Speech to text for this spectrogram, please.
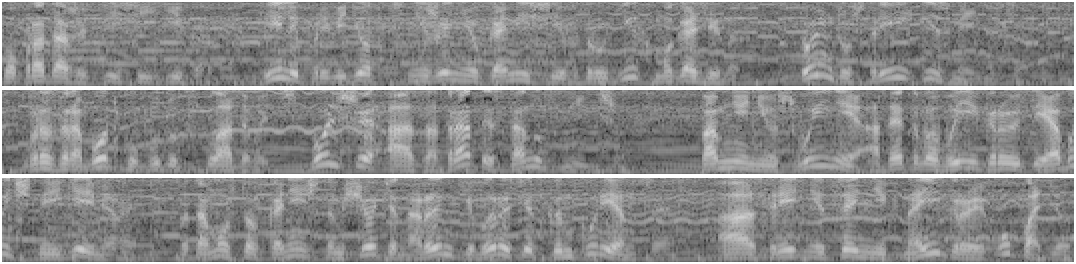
по продаже PC-игр или приведет к снижению комиссии в других магазинах, то индустрия изменится. В разработку будут вкладывать больше, а затраты станут меньше – по мнению Суини, от этого выиграют и обычные геймеры, потому что в конечном счете на рынке вырастет конкуренция, а средний ценник на игры упадет.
